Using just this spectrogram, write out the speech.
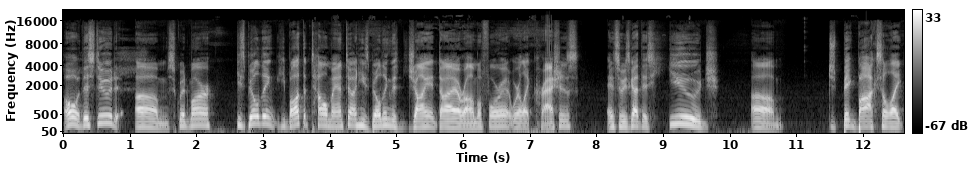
Oh, this dude, um, Squidmar, he's building. He bought the Tau Manta and he's building this giant diorama for it where it like crashes, and so he's got this huge, um, just big box of like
